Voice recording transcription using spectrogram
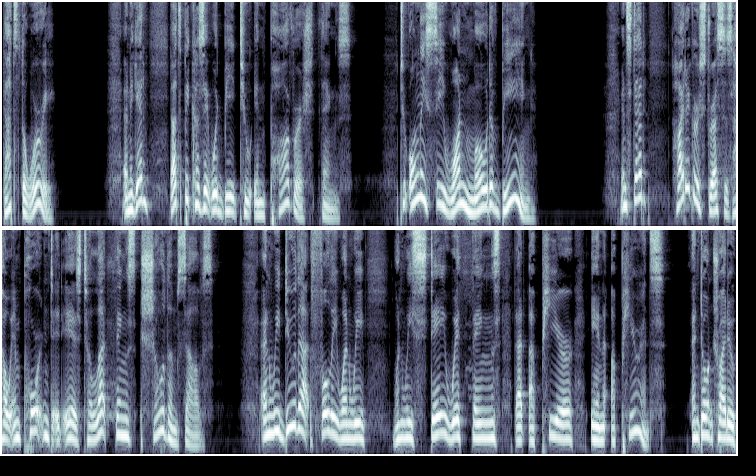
That's the worry. And again, that's because it would be to impoverish things, to only see one mode of being. Instead, Heidegger stresses how important it is to let things show themselves. And we do that fully when we, when we stay with things that appear in appearance and don't try to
